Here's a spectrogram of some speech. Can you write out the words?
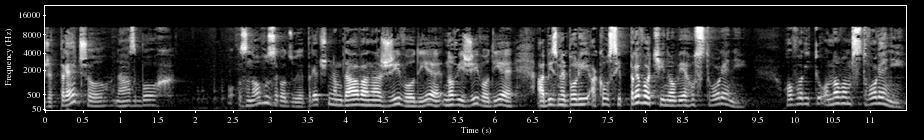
že prečo nás Boh znovu zrodzuje, prečo nám dáva náš život, je, nový život je, aby sme boli akousi prvotinou jeho stvorení. Hovorí tu o novom stvorení,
